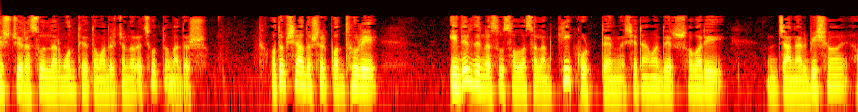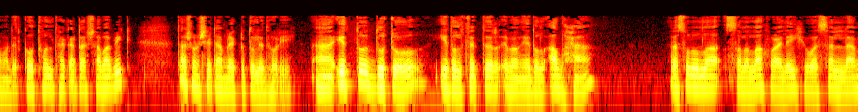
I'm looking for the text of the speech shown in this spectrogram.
নিশ্চয়ই রাসুল্লাহর মধ্যে তোমাদের জন্য রয়েছে উত্তম আদর্শ। অতএব সে আদর্শের পথ ধরে ঈদের দিন রাসুল সাল্লাহ সাল্লাম কি করতেন, সেটা আমাদের সবারই জানার বিষয়, আমাদের কৌতূহল থাকাটা স্বাভাবিক। তা আসুন সেটা আমরা একটু তুলে ধরি। ঈদ তো দুটো ঈদ উল ফিতর এবং ঈদ উল আবহা রাসুল্লাহ সাল্লাহ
